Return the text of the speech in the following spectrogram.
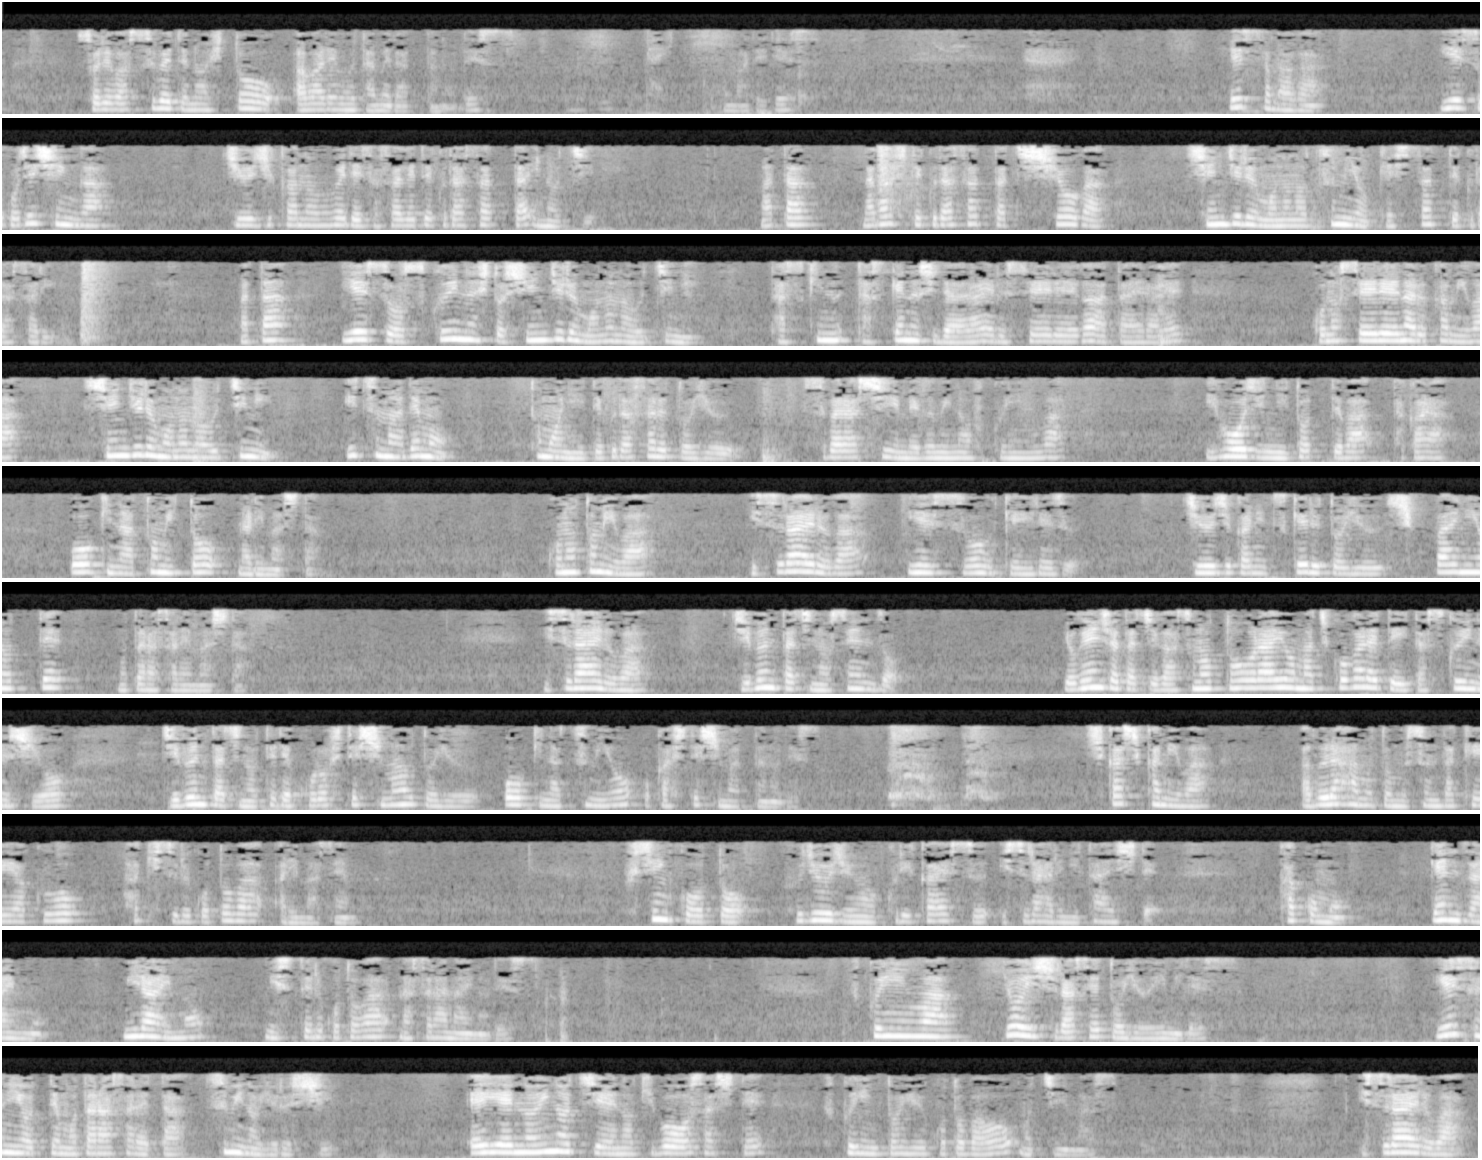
それはすべての人を憐れむためだったのです。はい、ここまでです。イエス様が、イエスご自身が十字架の上で捧げてくださった命、また流してくださった血潮が信じる者の罪を消し去ってくださり、また、イエスを救い主と信じる者のうちに助け主であられる精霊が与えられ、この精霊なる神は信じる者のうちにいつまでも共にいてくださるという素晴らしい恵みの福音は、違法人にとっては宝、大きな富となりました。この富はイスラエルがイエスを受け入れず、十字架につけるという失敗によってもたらされました。イスラエルは自分たちの先祖、預言者たちがその到来を待ち焦がれていた救い主を自分たちの手で殺してしまうという大きな罪を犯してしまったのです。しかし神はアブラハムと結んだ契約を破棄することはありません。不信仰と不従順を繰り返すイスラエルに対して過去も現在も未来も見捨てることはなさらないのです。福音は良い知らせという意味です。イエスによってもたらされた罪の許し永遠の命への希望を指して福音という言葉を用います。イスラエルは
